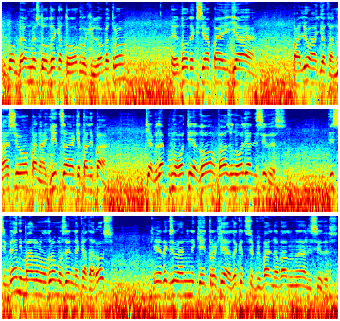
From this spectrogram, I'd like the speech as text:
Λοιπόν μπαίνουμε στο 18ο χιλιόμετρο. Εδώ δεξιά πάει για παλιό Άγιο Θανάσιο, Παναγίτσα και τα λοιπά και βλέπουμε ότι εδώ βάζουν όλοι οι αλυσίδες. Τι συμβαίνει, μάλλον ο δρόμος δεν είναι καθαρός και δεν ξέρω αν είναι και η τροχέα εδώ και τους επιβάλλει να βάλουν αλυσίδες.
